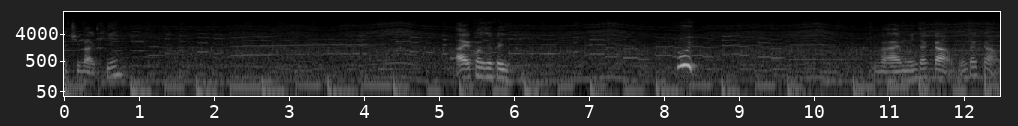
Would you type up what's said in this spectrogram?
ativar aqui. Ai, quase eu caí. Vai, muita calma, muita calma.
